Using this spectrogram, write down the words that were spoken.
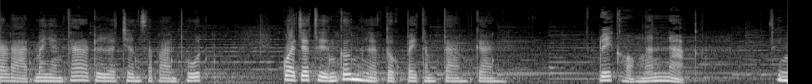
ตลาดมายังท่าเรือเชิงสะพานพุทธ กว่าจะถึงก็เหงื่อตกไปตามๆกัน ด้วยของนั้นหนัก ถึง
